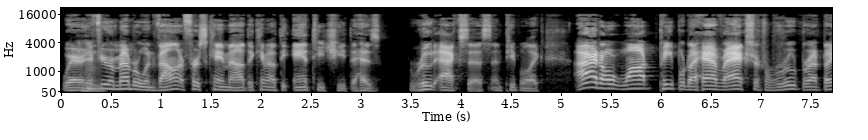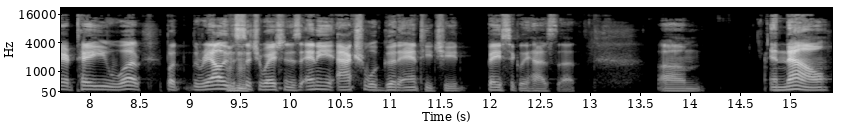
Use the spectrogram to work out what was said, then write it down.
Where, if Mhm. you remember, when Valorant first came out, they came out with the anti cheat that has root access, and people are like, I don't want people to have access to root right there. Tell you what, but the reality of the Mhm. situation is any actual good anti cheat basically has that. Um, and now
